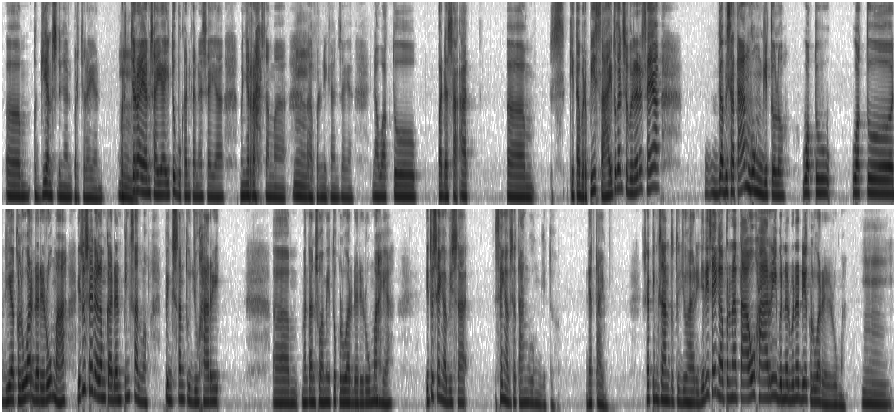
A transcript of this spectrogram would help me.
um, against dengan perceraian. Hmm. Perceraian hmm. saya itu bukan karena saya menyerah sama hmm. uh, pernikahan saya. Nah, waktu pada saat um, kita berpisah itu kan sebenarnya saya gak bisa tanggung gitu loh. Waktu waktu dia keluar dari rumah itu saya dalam keadaan pingsan loh, pingsan tujuh hari. Um, mantan suami itu keluar dari rumah ya, itu saya nggak bisa, saya nggak bisa tanggung gitu. That time, saya pingsan tuh tujuh hari. Jadi saya nggak pernah tahu hari benar-benar dia keluar dari rumah. Hmm.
